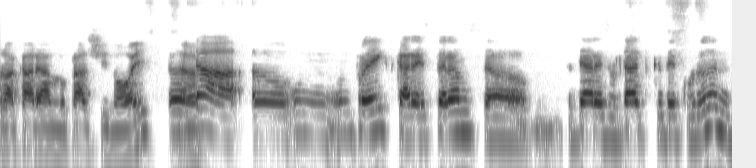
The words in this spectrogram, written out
la care am lucrat și noi. Da, un, un proiect care sperăm să, să dea rezultat cât de curând.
